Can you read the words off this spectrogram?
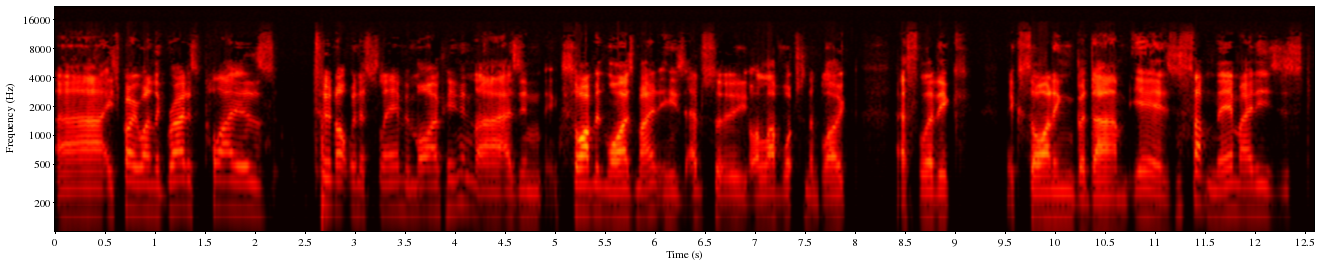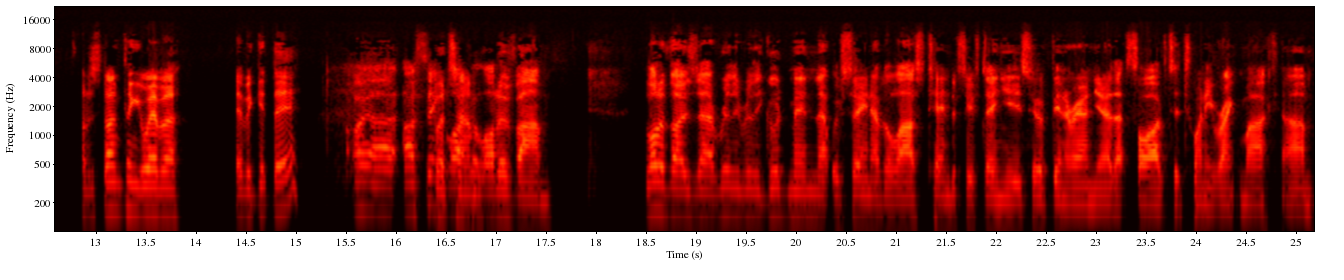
Uh, he's probably one of the greatest players to not win a slam, in my opinion. Uh, as in excitement wise, mate, he's absolutely. I love watching the bloke, athletic, exciting. But um, yeah, there's just something there, mate. He's just. I just don't think he'll ever, ever get there. I uh, I think but, like um, a lot of um, a lot of those uh, really really good men that we've seen over the last ten to fifteen years who have been around, you know, that five to twenty rank mark. Um,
